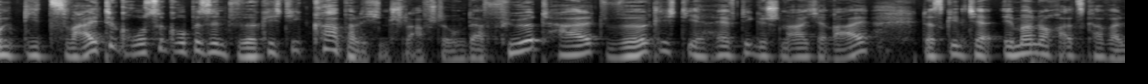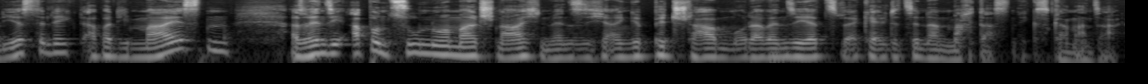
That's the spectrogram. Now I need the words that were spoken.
Und die zweite große Gruppe sind wirklich die körperlichen Schlafstörungen. Da führt halt wirklich die heftige Schnarcherei. Das gilt ja immer noch als Kavaliersdelikt, aber die meisten, also wenn sie ab und zu nur mal schnarchen, wenn sie sich eingepitcht haben oder wenn sie jetzt erkältet sind, dann macht das nichts, kann man sagen.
